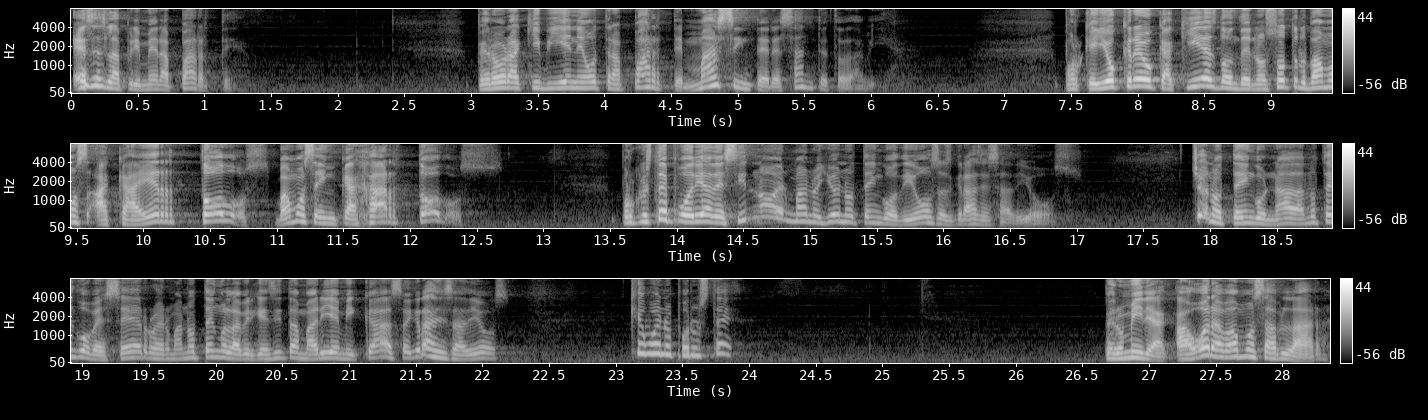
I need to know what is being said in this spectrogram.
esa es la primera parte. Pero ahora aquí viene otra parte más interesante todavía. Porque yo creo que aquí es donde nosotros vamos a caer todos, vamos a encajar todos. Porque usted podría decir, no, hermano, yo no tengo dioses, gracias a Dios. Yo no tengo nada, no tengo becerro, hermano, no tengo la Virgencita María en mi casa, gracias a Dios. Qué bueno por usted. Pero mire, ahora vamos a hablar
